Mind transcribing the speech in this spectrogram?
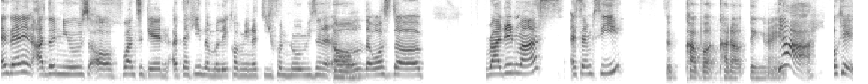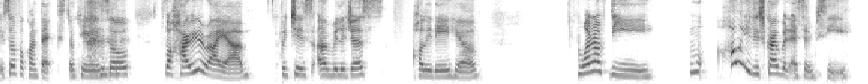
And then in other news of once again attacking the Malay community for no reason at Oh. all, there was the Radin Mas SMC. the cardboard cutout thing, right? Yeah. Okay, so for context, okay, so for Hari Raya, which is a religious holiday here, one of the how would you describe an SMC?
